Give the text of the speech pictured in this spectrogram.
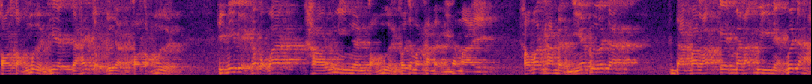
ขอสองหมื่นที่จะให้จบเรื่องขอสองหมื่นทีนี้เด็กเขาบอกว่าเขามีเงินสองหมื่นเขาจะมาทำแบบนี้ทำไมเขามาทำแบบนี้เพื่อจะดับมารับเอ็นมารับวีเนี่ย เพื่อจะหา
